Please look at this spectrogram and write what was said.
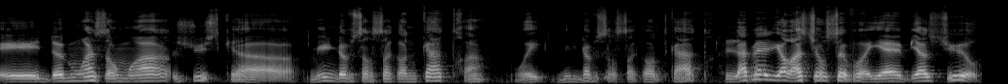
et de moins en moins jusqu'à 1954. Hein. Oui, 1954. L'amélioration se voyait, bien sûr,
